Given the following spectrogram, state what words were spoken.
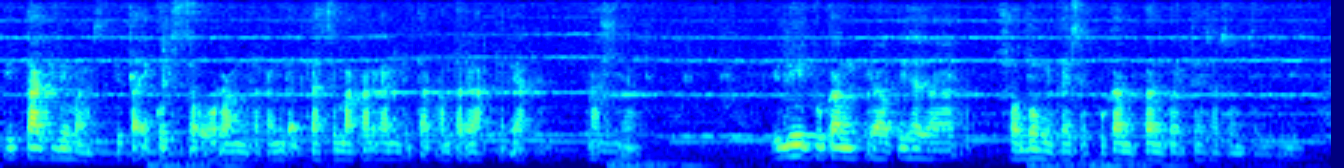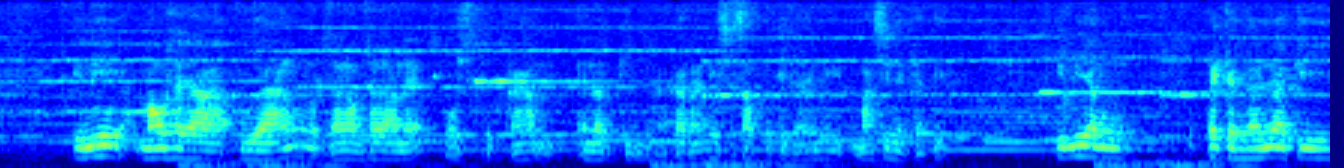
kita gini mas kita ikut seseorang misalkan nggak dikasih makan kan kita akan teriak-teriak kasihan ini bukan berarti saya sombong ya guys bukan bukan berarti saya sombong. Ini ini mau saya buang rencana mau saya positifkan energinya karena ini sesuatu kita ini masih negatif. Ini yang pegangannya di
